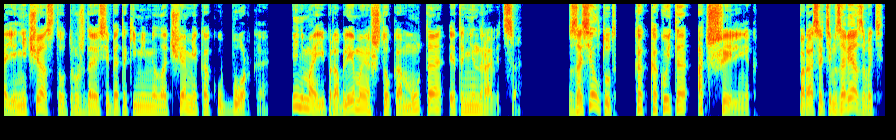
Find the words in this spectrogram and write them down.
я не часто утруждаю себя такими мелочами, как уборка, и не мои проблемы, что кому-то это не нравится. Засел тут, как какой-то отшельник. Пора с этим завязывать.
